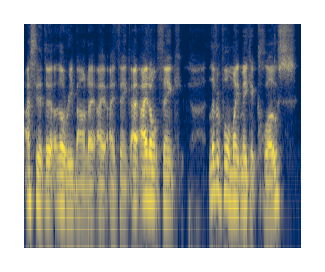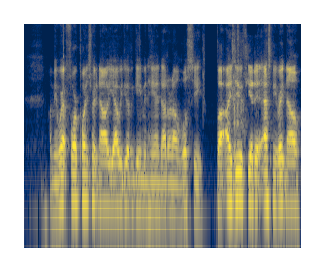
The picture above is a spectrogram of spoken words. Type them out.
I see that they'll, they'll rebound. I. I, I think. I, I don't think Liverpool might make it close. I mean, we're at four points right now. Yeah, we do have a game in hand. I don't know. We'll see. But I do. If you had to ask me right now,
